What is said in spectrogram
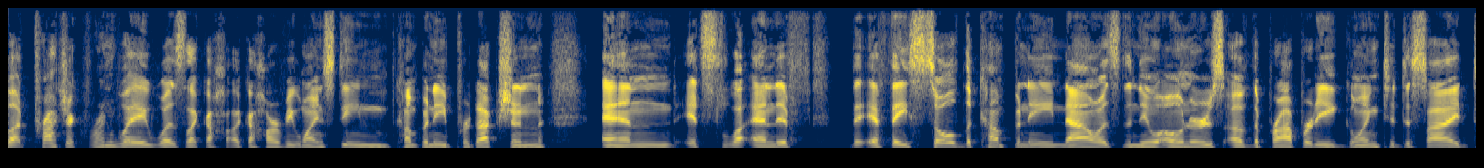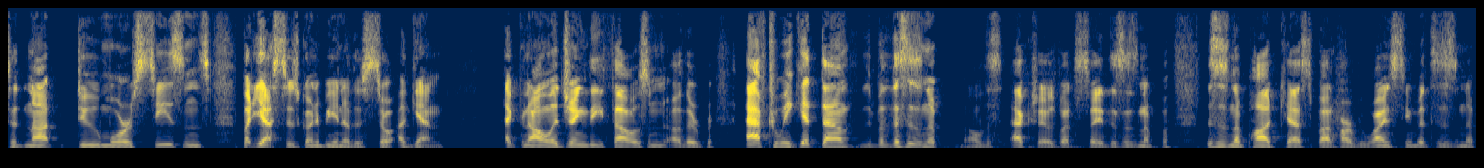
but Project Runway was like a like a Harvey Weinstein company production and it's and if if they sold the company now as the new owners of the property going to decide to not do more seasons but yes there's going to be another so again acknowledging the thousand other after we get down but this isn't a well this actually i was about to say this isn't a this isn't a podcast about harvey weinstein but this isn't a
